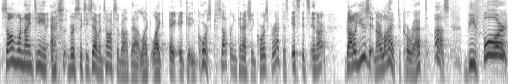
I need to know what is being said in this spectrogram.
Psalm 119, actually, verse 67 talks about that. Like, like it can course suffering can actually course correct us. It's, it's in our God will use it in our life to correct us. Before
